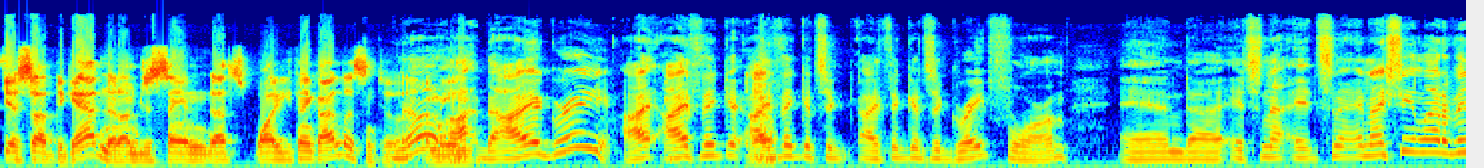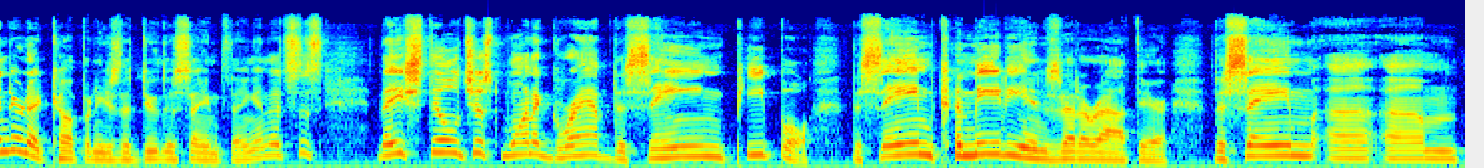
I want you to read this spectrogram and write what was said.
this up to Gabnet. I'm just saying that's why you think I listen to it. No, I mean, I, I agree. I, I think it, I know? think it's a I think it's a great forum, and uh, it's not it's not, and I see a lot of internet companies that do the same thing, and it's just they still just want to grab the same people, the same comedians that are out there, the same uh, um,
